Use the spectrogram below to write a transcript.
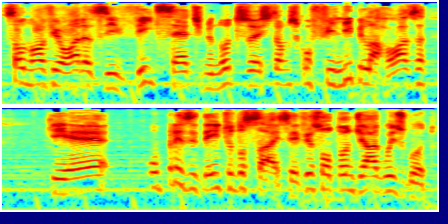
São 9 horas e 27 minutos. Já estamos com Felipe La Rosa, que é o presidente do SAI, Serviço Autônomo de Água e Esgoto.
